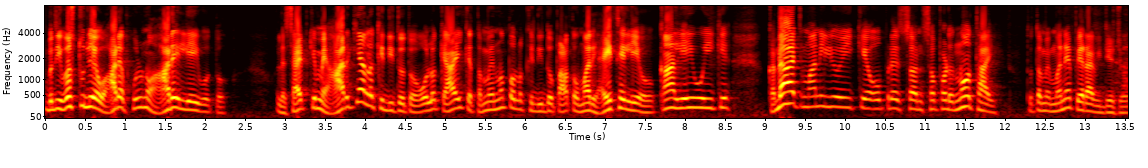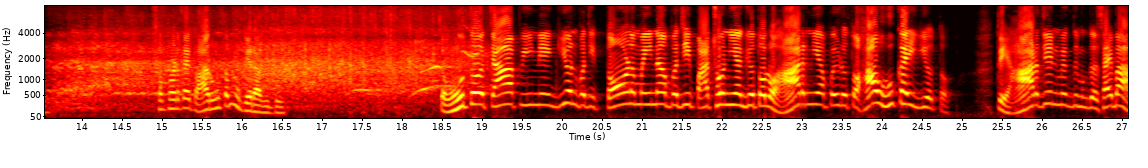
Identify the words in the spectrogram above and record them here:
બધી વસ્તુ લેવો હારે ફૂલનો હારે લઈ આવ્યો તો. એટલે સાહેબ કે મેં હાર ક્યાં લખી દીધો તો? ઓલો કે હા કે તમે નહોતો લખી દીધો, પણ આ તો મારી હાથે લેવો કાં આવ્યો એ કે? કદાચ માની લ્યો એ કે ઓપરેશન સફળ ન થાય. તો તમે મને પહેરાવી દેજો. સફળ થાય તો હાર, હું તમને પહેરાવી દઈશ. તો હું તો ચા પીને ગયો ને પછી ત્રણ મહિના પછી પાછો ન્યા ગયો તો ઓલો હાર ન્યા પડ્યો તો હાવ હુકાઈ ગયો તો. તો એ હાર જોઈને મેં કીધું મેં કીધું, સાહેબ, આ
